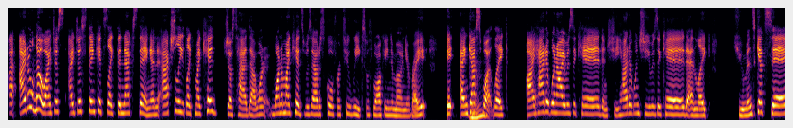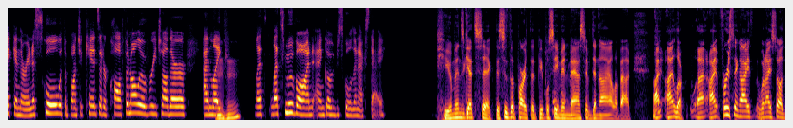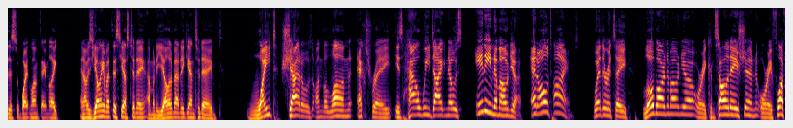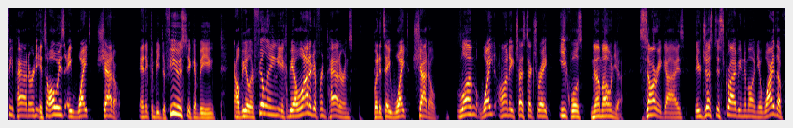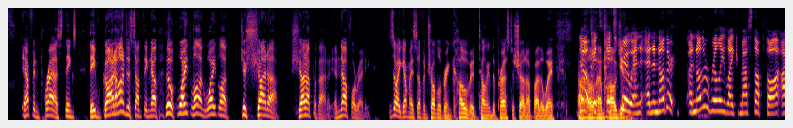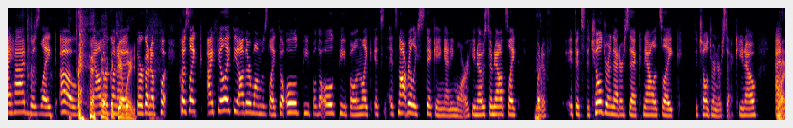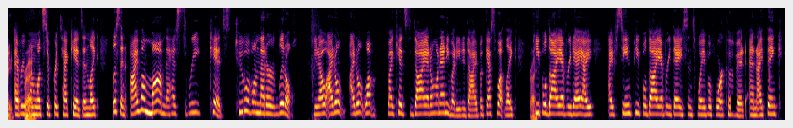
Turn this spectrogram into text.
I, I don't know. I just I just think it's like the next thing. And actually, like my kid just had that. One one of my kids was out of school for two weeks with walking pneumonia, right? It and guess mm-hmm. what? Like I had it when I was a kid and she had it when she was a kid and like humans get sick and they're in a school with a bunch of kids that are coughing all over each other and like mm-hmm. let's let's move on and go to school the next day. Humans get sick. This is the part that people seem in massive denial about. I, I look. I, I first thing I when I saw this white lung thing, I'm like, and I was yelling about this yesterday. I'm going to yell about it again today. White shadows on the lung X-ray is how we diagnose any pneumonia at all times, whether it's a lobar pneumonia or a consolidation or a fluffy pattern. It's always a white shadow, and it can be diffuse. It can be alveolar filling. It can be a lot of different patterns but it's a white shadow. Lung white on a chest x ray equals pneumonia. Sorry, guys. They're just describing pneumonia. Why the effing press thinks they've got onto something now? The white lung, white lung. Just shut up. Shut up about it. Enough already. This is how I got myself in trouble during COVID, telling the press to shut up. By the way, no, uh, it's, um, it's true. And and another another really like messed up thought I had was like, oh, now they're gonna they're gonna put because like I feel like the other one was like the old people, the old people, and like it's it's not really sticking anymore, you know. So now it's like, what if if it's the children that are sick? Now it's like the children are sick, you know and right, everyone right. wants to protect kids and like listen i'm a mom that has three kids two of them that are little you know, I don't I don't want my kids to die. I don't want anybody to die. But guess what? Like right. people die every day. I I've seen people die every day since way before COVID. And I think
